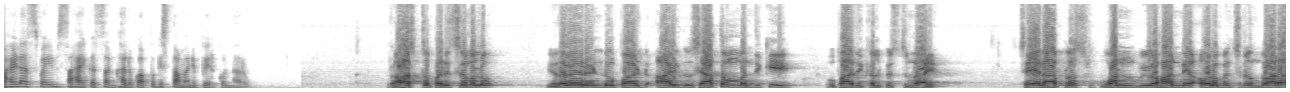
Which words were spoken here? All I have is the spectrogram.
మహిళా స్వయం సహాయక సంఘాలకు అప్పగిస్తామని పేర్కొన్నారు. రాష్ట్ర పరిశ్రమలు ఇరవై రెండు పాయింట్ ఐదు శాతం మందికి ఉపాధి కల్పిస్తున్నాయి. చైనా ప్లస్ వన్ వ్యూహాన్ని అవలంబించడం ద్వారా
